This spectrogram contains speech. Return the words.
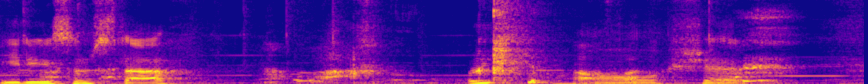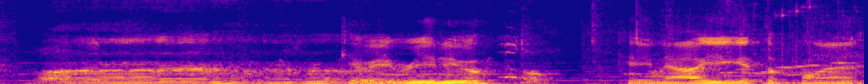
you do some stuff. Oh, Oh shit. Okay, wait, redo. Okay, now you get the plant.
